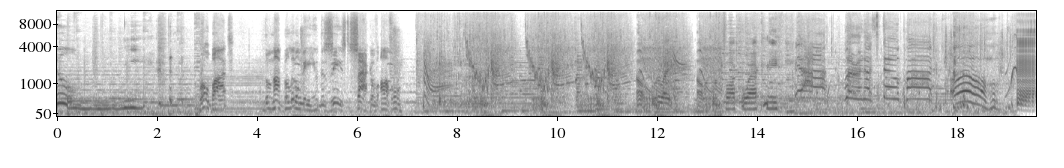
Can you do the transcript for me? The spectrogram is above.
kill me. Robot, do not belittle me, you diseased sack of offal. Oh, what do I... Oh, fuck, whack me. We're in a stew pod! Oh!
